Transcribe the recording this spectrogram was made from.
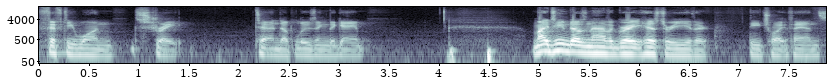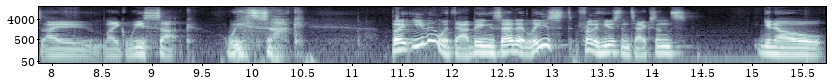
51 straight to end up losing the game. My team doesn't have a great history either, Detroit fans. I like we suck. We suck. But even with that being said, at least for the Houston Texans, you know,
